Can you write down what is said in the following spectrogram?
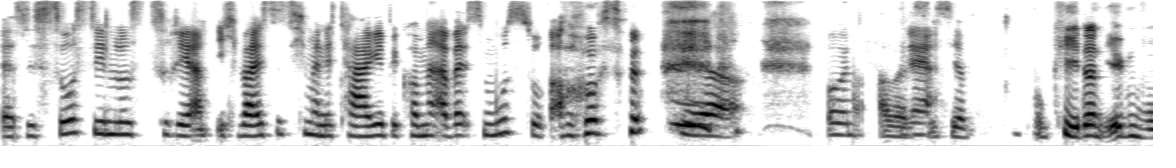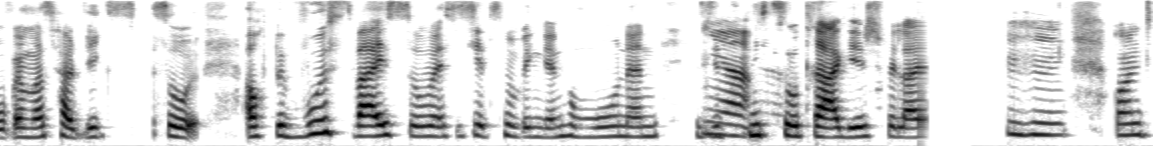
es ist so sinnlos zu reden. Ich weiß, dass ich meine Tage bekomme, aber es muss so raus. Ja. Und, aber ja. es ist ja okay dann irgendwo, wenn man es halbwegs so auch bewusst weiß, so es ist jetzt nur wegen den Hormonen, es ist ja. jetzt nicht so tragisch vielleicht. Mhm. Und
